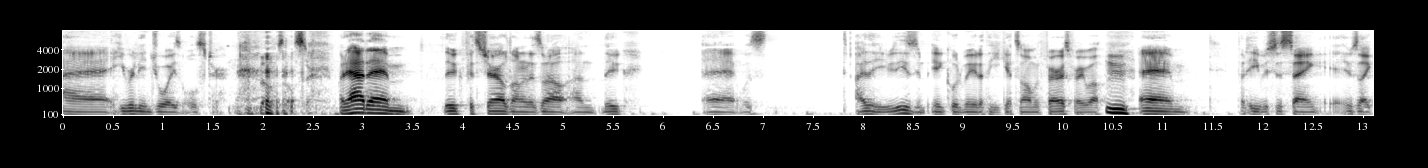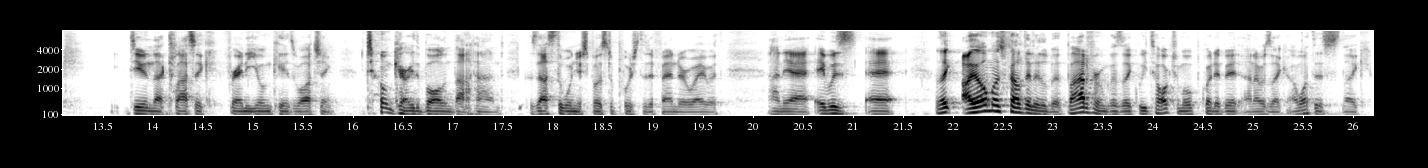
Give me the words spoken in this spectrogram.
Uh, he really enjoys Ulster. Loves Ulster. but it had um, Luke Fitzgerald on it as well. And Luke uh, was, I think he's in, in good mood. I think he gets on with Ferris very well. Um, but he was just saying, it was like doing that classic for any young kids watching don't carry the ball in that hand because that's the one you're supposed to push the defender away with. And yeah, it was uh, like I almost felt a little bit bad for him because like we talked him up quite a bit, and I was like, I want this like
